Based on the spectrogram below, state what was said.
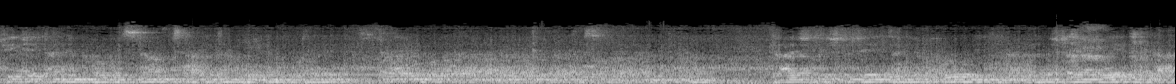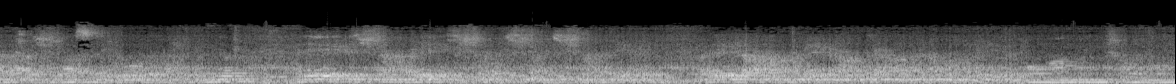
Shri Chaitanya Prabhupada Thapatam Jai Shri Krishna Chaitanya Prabhu Nityananda Shri Advaita Shivasari Gaura Hare Krishna Hare Krishna Krishna Krishna Hare Hare Hare Rama Hare Rama Rama Rama Hare Om Om Shalom Om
